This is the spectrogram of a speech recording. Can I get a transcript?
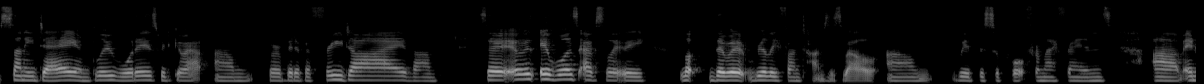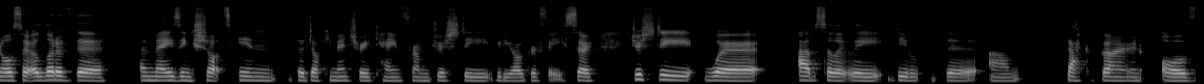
sunny day and blue waters. We'd go out um, for a bit of a free dive. Um, so it was it was absolutely there were really fun times as well um, with the support from my friends, um, and also a lot of the amazing shots in the documentary came from Drishti videography. So Drishti were absolutely the the um, backbone of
